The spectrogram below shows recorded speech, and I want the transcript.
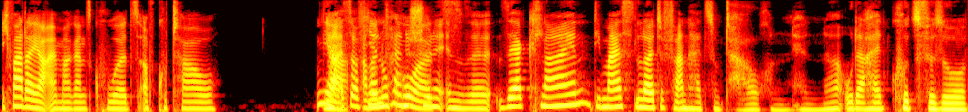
Ich war da ja einmal ganz kurz auf Kotau. Ja, Ja, ist auf jeden Fall eine kurz. schöne Insel. Sehr klein. Die meisten Leute fahren halt zum Tauchen hin, ne? Oder halt kurz für so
